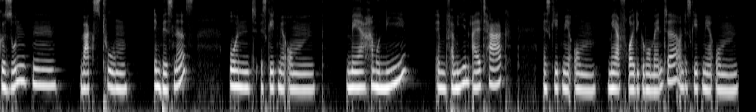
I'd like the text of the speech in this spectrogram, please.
gesunden Wachstum im Business. Und es geht mir um mehr Harmonie im Familienalltag. Es geht mir um mehr freudige Momente und es geht mir um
